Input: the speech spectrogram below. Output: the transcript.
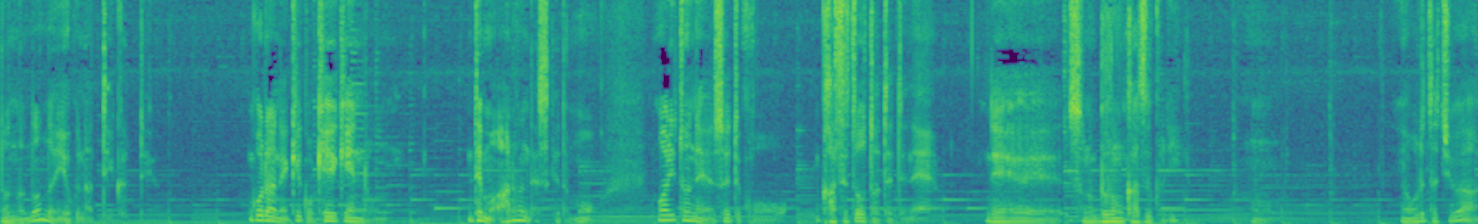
どんどんどんどん良くなっていくっていう。これはね結構経験論でもあるんですけども割とねそうやってこう仮説を立ててねでその文化づくり、うん、俺たちは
